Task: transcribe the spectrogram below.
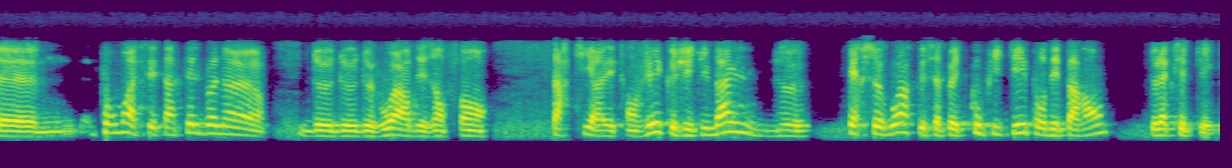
euh, pour moi, c'est un tel bonheur de, de, de, voir des enfants partir à l'étranger que j'ai du mal de percevoir que ça peut être compliqué pour des parents de l'accepter.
